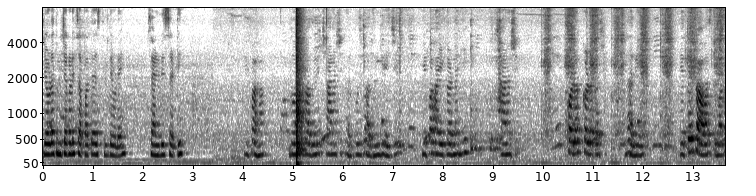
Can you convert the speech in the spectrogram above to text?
जेवढ्या तुमच्याकडे चपात्या असतील तेवढे सँडविचसाठी. हे पहा दोन्ही बाजूने छान अशी खरपूस भाजून घ्यायची. हे पहा इकडनं ही छान अशी कडक कडक अशी झाली. येतोय का आवाज तुम्हाला?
